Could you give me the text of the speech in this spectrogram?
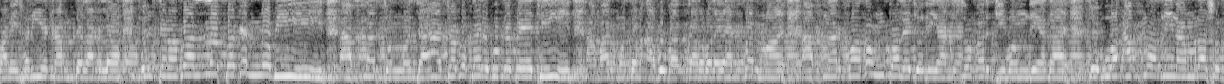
পানি ঝরিয়ে কামতে লাগল। বলছেন, ওগো আল্লাহ পাকের নবী আপনার জন্য যা জগতের বুকে পেয়েছি আমার মতন আবু বাক্কার বলে একবার নয় আপনার কদম তলে যদি একশো বার জীবন দিয়ে দেয় তবুও আপনার ঋণ আমরা শোধ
